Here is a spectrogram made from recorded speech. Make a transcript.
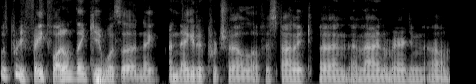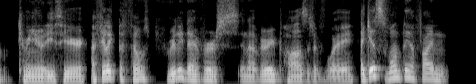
was pretty faithful. I don't think it was a neg- a negative portrayal of Hispanic and, and Latin American um, communities here. I feel like the film's really diverse in a very positive way. I guess one thing I find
